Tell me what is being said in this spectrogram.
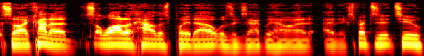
so I kind of a lot of how this played out was exactly how I'd, I'd expected it to.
